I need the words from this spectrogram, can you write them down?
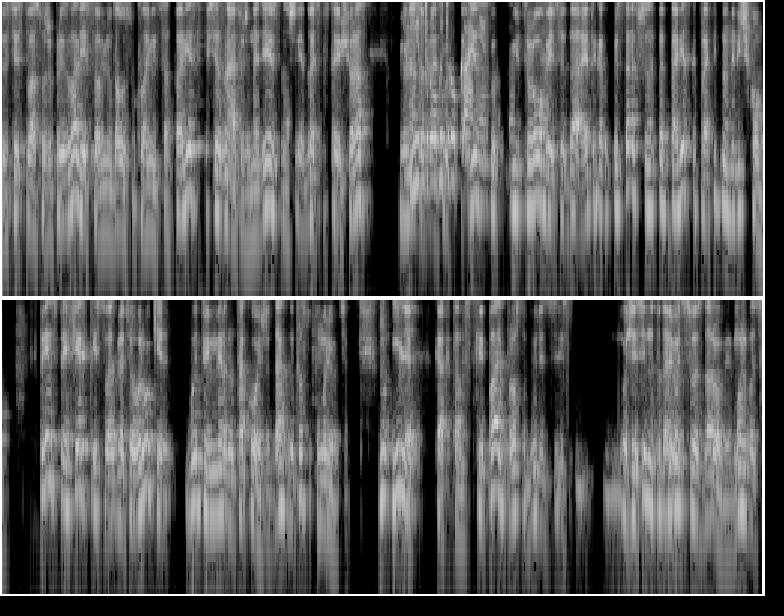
то есть, если вас уже призвали, если вам не удалось уклониться от повестки, все знают уже, надеюсь, наш, я давайте повторю еще раз, не, не надо трогать руками. Повестку, да, не трогайте, да. да. Это как представьте, что повестка пропитана новичком. В принципе, эффект, если возьмете его в руки, будет примерно такой же, да, вы просто умрете. Ну, или, как там, Скрипаль просто будет очень сильно подорвете свое здоровье. Может быть,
